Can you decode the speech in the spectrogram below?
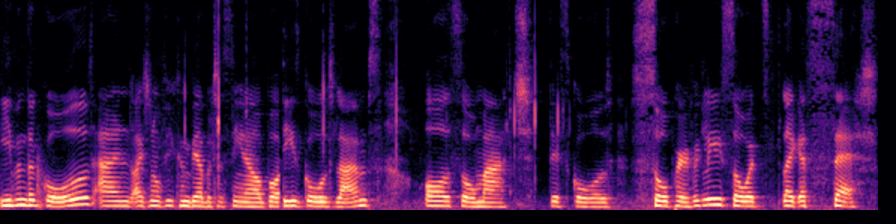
even the gold and i don't know if you can be able to see now but these gold lamps also match this gold so perfectly. So it's like a set.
